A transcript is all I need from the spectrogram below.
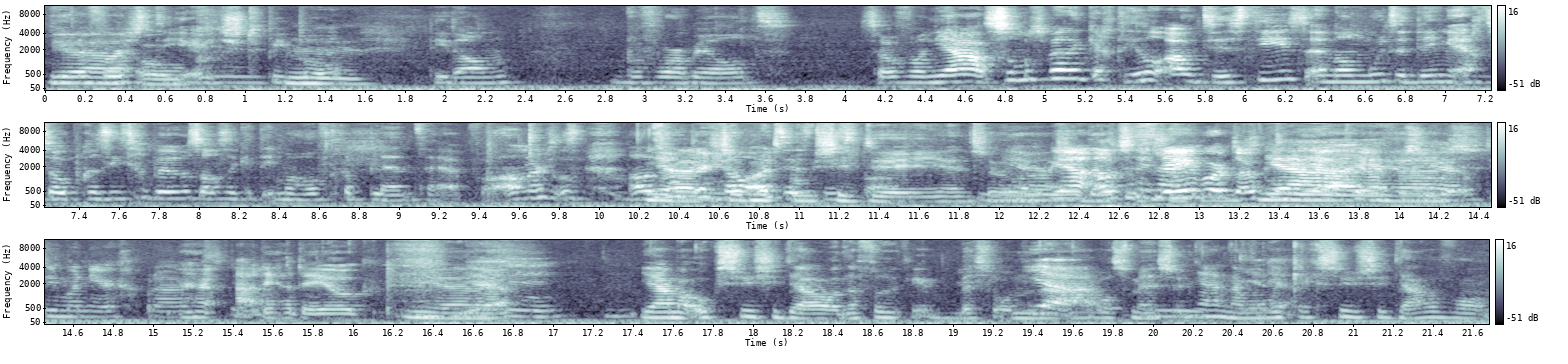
university-aged people. Mm. Die dan bijvoorbeeld zo van, ja, soms ben ik echt heel autistisch en dan moeten dingen echt zo precies gebeuren zoals ik het in mijn hoofd gepland heb. Want anders, anders Ja, word ik ik heel autistisch OCD van. en zo. Ja. Ja, OCD wordt ook Ja, ja, ja, op die manier gebruikt. Ja. ADHD ook. Ja. Ja. Maar ook suicidaal. En dat vond ik best wel Ja. naar als mensen. Ja, nou word ik echt suicidaal van.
